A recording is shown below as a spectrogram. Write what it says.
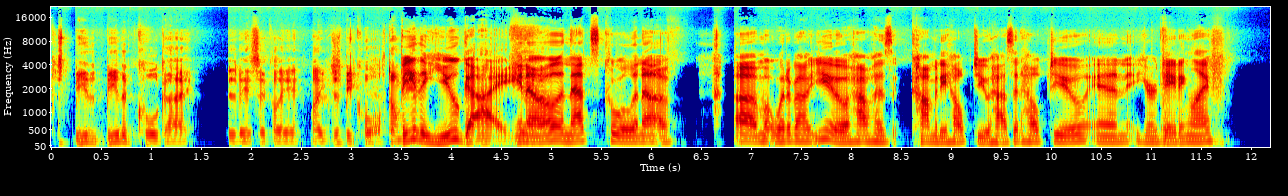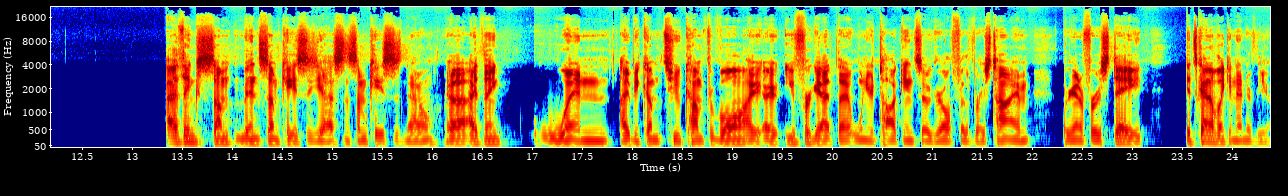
just be, the- be the cool guy is basically like, just be cool. Don't Be be, the you guy, you Yeah. know, and that's cool enough. Um, what about you? How has comedy helped you? Has it helped you in your dating life? I think some in some cases yes, in some cases no. Uh, I think when I become too comfortable, I, I you forget that when you're talking to a girl for the first time or you're on a first date, it's kind of like an interview.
